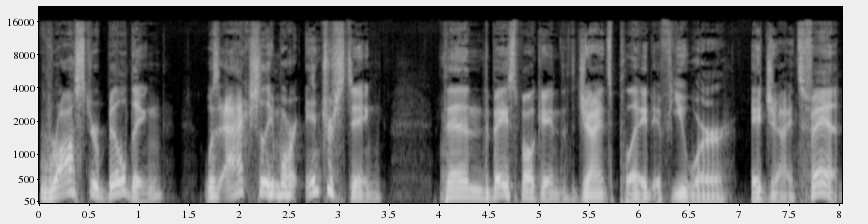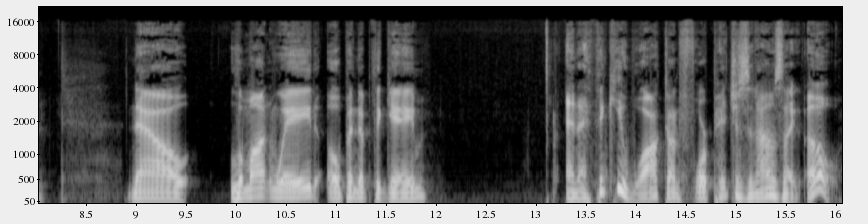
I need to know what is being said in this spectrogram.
roster building was actually more interesting than the baseball game that the Giants played if you were a Giants fan. Now, LaMonte Wade opened up the game, and I think he walked on four pitches, and I was like, oh,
